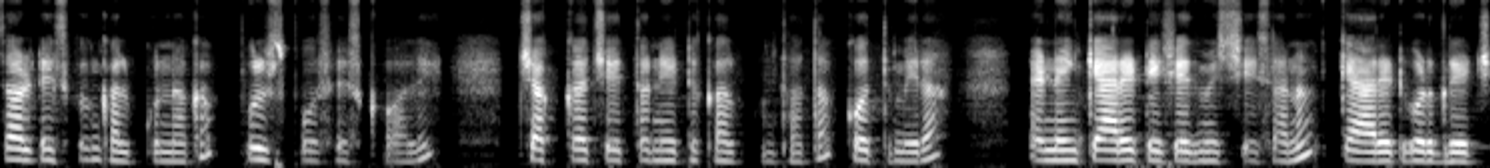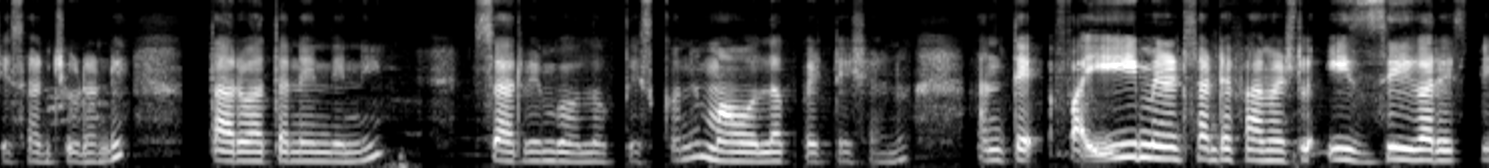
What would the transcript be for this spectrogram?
సాల్ట్ వేసుకొని కలుపుకున్నాక పులుసు పోసేసుకోవాలి. చక్కగా చేత్తో నీట్గా కలుపుకున్న తర్వాత కొత్తిమీర అండ్ నేను క్యారెట్ వేసేది మిస్ చేశాను. క్యారెట్ కూడా గ్రేట్ చేశాను చూడండి. తర్వాత నేను దీన్ని సర్వింగ్ బౌల్లోకి తీసుకొని మా వాళ్ళకి పెట్టేశాను. అంతే ఫైవ్ మినిట్స్ అంటే ఫైవ్ మినిట్స్లో ఈజీగా రెసిపీ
